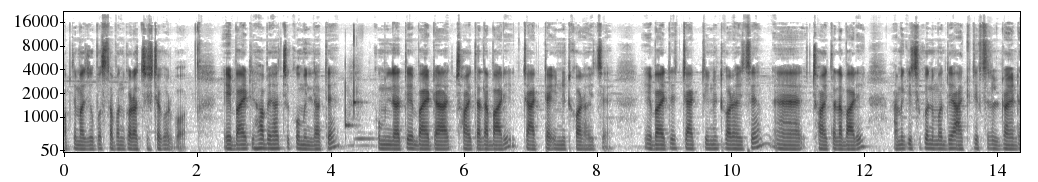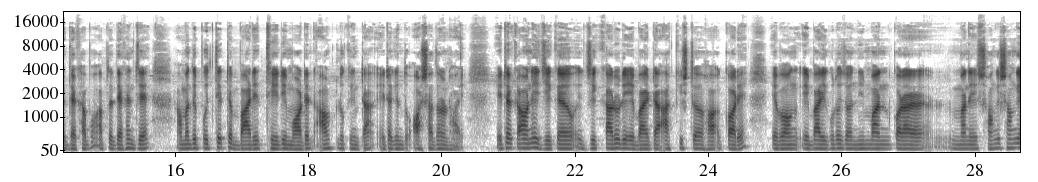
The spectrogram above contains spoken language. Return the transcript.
আপনার মাঝে উপস্থাপন করার চেষ্টা করব। এই বাড়িটি হবে হচ্ছে কুমিল্লাতে। কুমিল্লাতে বাড়িটা ছয়তলা বাড়ি, চারটা ইউনিট করা হয়েছে। এই বাড়িতে চারটি ইউনিট করা হয়েছে ছয়তলা বাড়ি। কিছুক্ষণের মধ্যে আর্কিটেকচারাল ড্রয়িংটা দেখাবো। আপনারা দেখেন যে আমাদের প্রত্যেকটা বাড়ির থ্রি মডেল আউটলুকিংটা এটা কিন্তু অসাধারণ হয়। এটার কারণে যে যে কারোর এই বাড়িটা আকৃষ্ট করে এবং এই বাড়িগুলো নির্মাণ করার মানে সঙ্গে সঙ্গে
